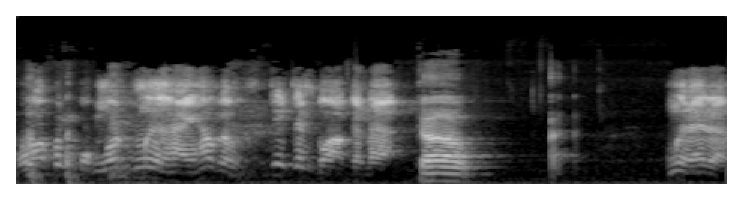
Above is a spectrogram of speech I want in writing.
เพราะว่าเพิ่นกำหนดมือให้เฮากับที่เพิ่นบอกกันน่ะก็มื้อไหนล่ะ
